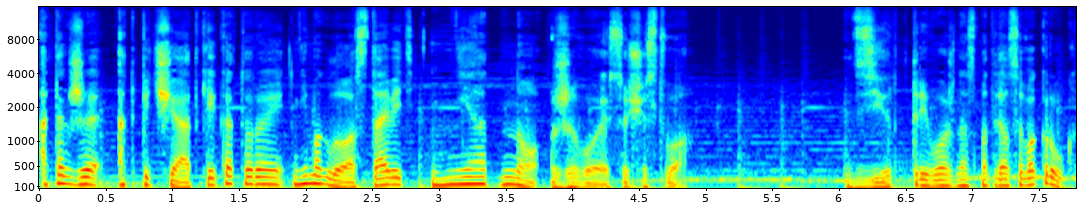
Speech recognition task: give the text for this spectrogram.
а также отпечатки, которые не могло оставить ни одно живое существо. Зирт тревожно осмотрелся вокруг,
